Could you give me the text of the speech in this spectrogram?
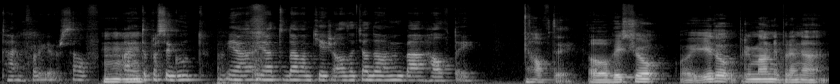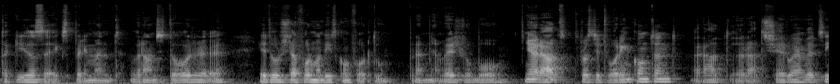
time for yourself. Mm-hmm. A je to proste good. Ja, ja to dávam tiež, ale zatiaľ dávam iba half day. Half day. O, vieš čo, je to primárne pre mňa taký zase experiment v rámci toho, že je to určitá forma diskomfortu pre mňa, vieš, lebo ja rád proste tvorím content, rád, rád šerujem veci.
